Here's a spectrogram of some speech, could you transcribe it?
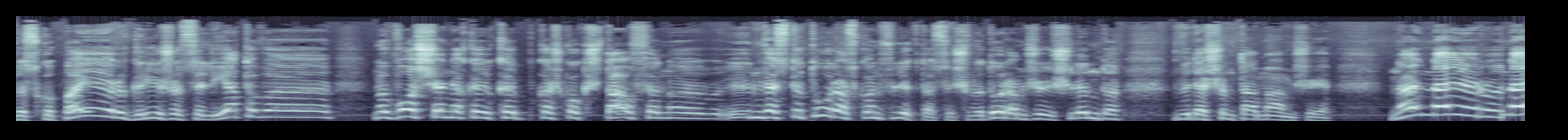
viskupai ir grįžus į Lietuvą, nu, vos šiandien kaip, kaip kažkoks štaufeno investitūros konfliktas iš viduramžių išlindo 20 amžiuje. Na, na, ir, na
